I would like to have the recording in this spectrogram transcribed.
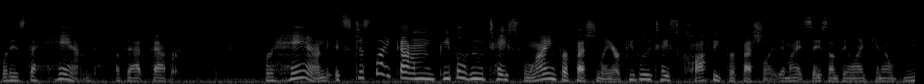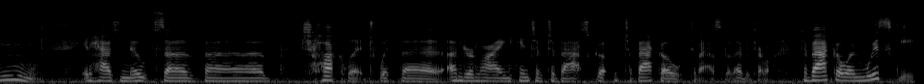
what is the hand of that fabric? For hand, it's just like um, people who taste wine professionally or people who taste coffee professionally. They might say something like, you know, mm, it has notes of uh, chocolate with an underlying hint of Tabasco, tobacco, Tabasco, that'd be terrible, tobacco and whiskey.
